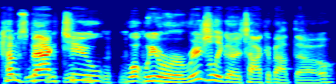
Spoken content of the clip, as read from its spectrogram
comes back to what we were originally going to talk about though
